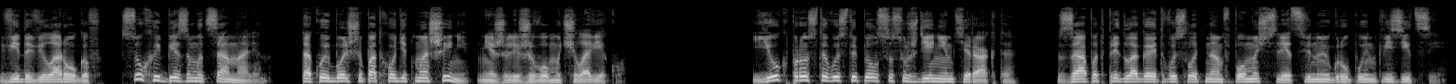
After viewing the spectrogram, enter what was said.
вида велорогов, сух и безэмоционален. Такой больше подходит машине, нежели живому человеку. Юг просто выступил с осуждением теракта. Запад предлагает выслать нам в помощь следственную группу Инквизиции.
